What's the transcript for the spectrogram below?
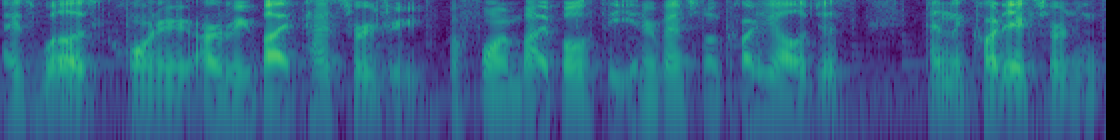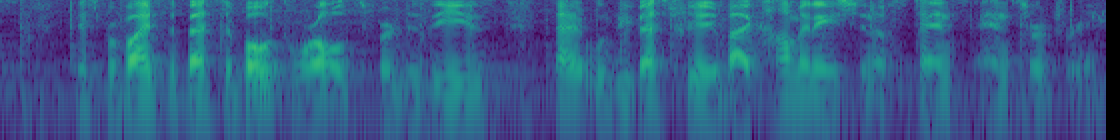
as well as coronary artery bypass surgery performed by both the interventional cardiologists and the cardiac surgeons. This provides the best of both worlds for disease that would be best treated by a combination of stents and surgery.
